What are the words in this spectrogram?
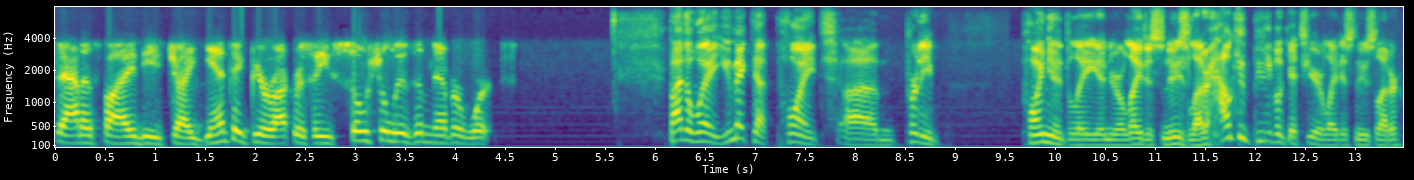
satisfy these gigantic bureaucracies. Socialism never works. By the way, you make that point um, pretty poignantly in your latest newsletter. How can people get to your latest newsletter?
